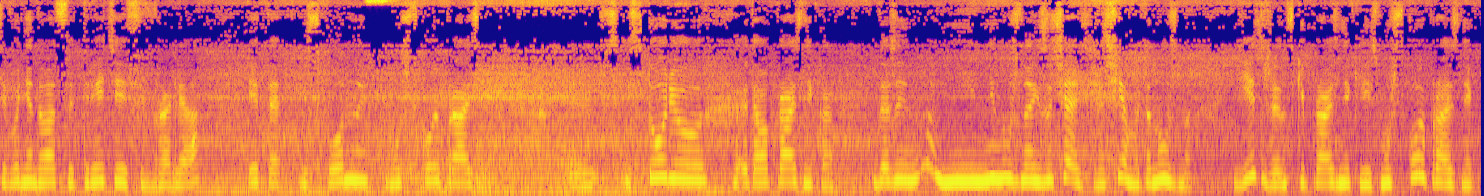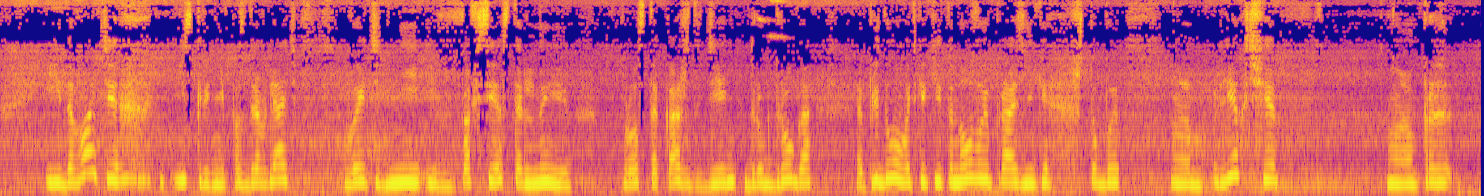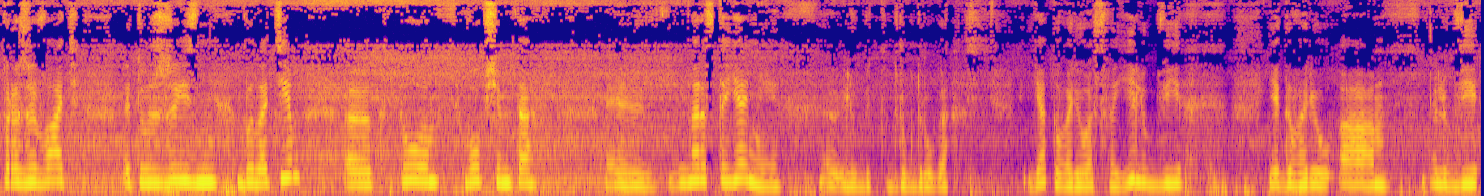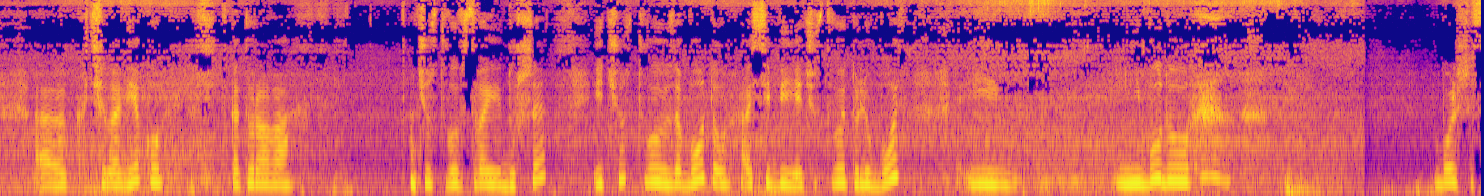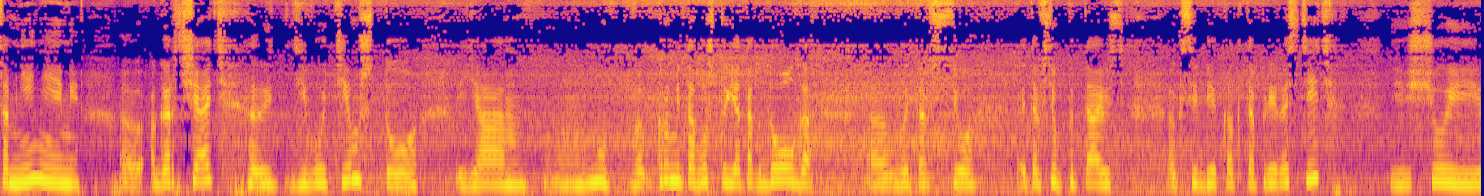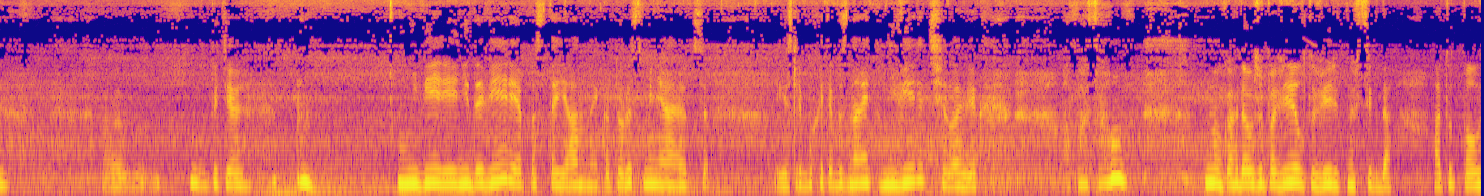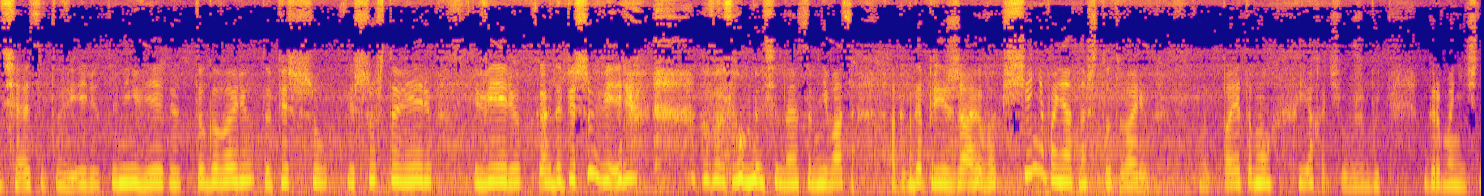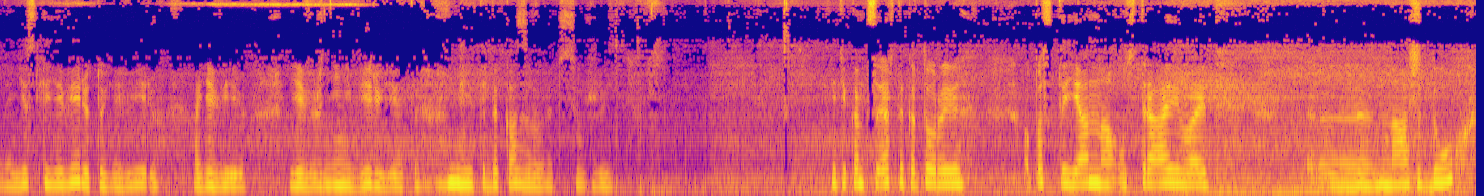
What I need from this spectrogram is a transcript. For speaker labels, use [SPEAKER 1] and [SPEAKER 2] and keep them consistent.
[SPEAKER 1] Сегодня 23 февраля. Это исконный мужской праздник. Э, Историю этого праздника даже ну, не, не нужно изучать. Зачем это нужно? Есть женский праздник, есть мужской праздник. И давайте искренне поздравлять в эти дни и во все остальные просто каждый день друг друга, э, придумывать какие-то новые праздники, чтобы м, легче прож- проживать эту жизнь было тем, э, кто, в общем-то, э, на расстоянии э, любит друг друга. Я говорю о своей любви, я говорю о любви к человеку, которого чувствую в своей душе и чувствую заботу о себе, я чувствую эту любовь и не буду больше сомнениями э, огорчать э, его тем, что я, ну, кроме того, что я так долго э, в это все, это все пытаюсь к себе как-то прирастить, еще и вот эти неверие, недоверие постоянные, которые сменяются. Если бы хотя бы, знаете, не верит человек, а потом, ну, когда уже поверил, то верит навсегда. А тут получается, то верю, то не верю, то говорю, то пишу. Пишу, что верю, верю. Когда пишу, верю. А потом начинаю сомневаться. А когда приезжаю, вообще непонятно, что творю. Вот, поэтому я хочу уже быть гармоничной. Если я верю, то я верю. А я верю. Я, вернее, не верю. Я это, мне это доказывает всю жизнь. Эти концерты, которые постоянно устраивает наш дух,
